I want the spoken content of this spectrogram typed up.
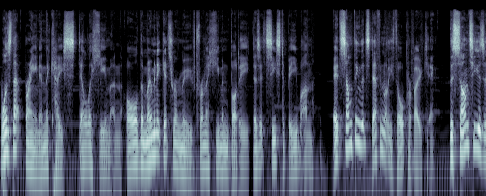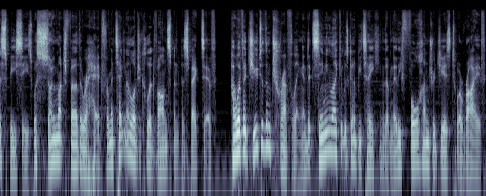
Was that brain in the case still a human, or the moment it gets removed from a human body, does it cease to be one? It's something that's definitely thought provoking. The Santi as a species were so much further ahead from a technological advancement perspective. However, due to them travelling and it seeming like it was going to be taking them nearly 400 years to arrive,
